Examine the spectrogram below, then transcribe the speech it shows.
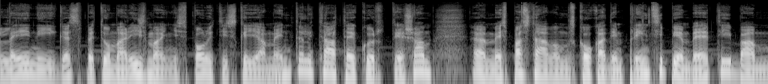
lēnīgas, bet tomēr izmaiņas politiskajā mhm. mentalitātē, kur tiešām uh, mēs pastāvam uz kaut kādiem principiem, vērtībām,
